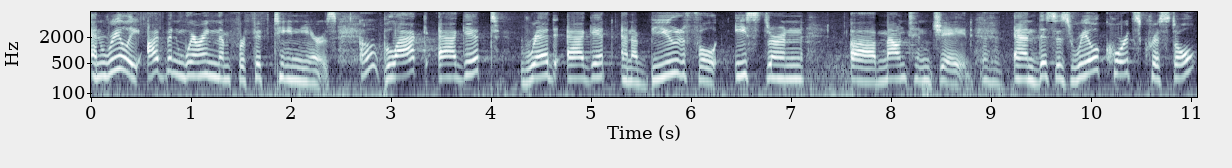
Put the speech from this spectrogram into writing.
And really, I've been wearing them for 15 years. Oh. Black agate, red agate, and a beautiful Eastern uh, mountain jade. Mm -hmm. And this is real quartz crystal.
